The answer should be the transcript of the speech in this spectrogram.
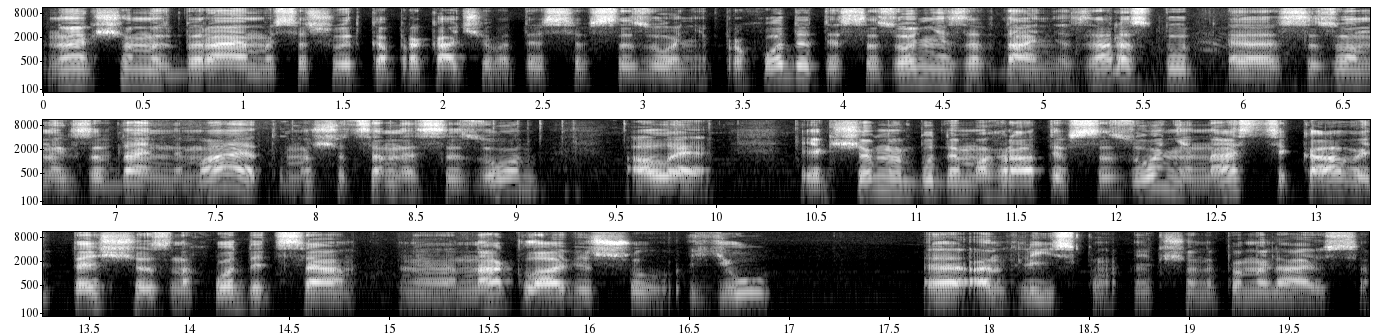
Ну, якщо ми збираємося швидко прокачуватися в сезоні, проходити сезонні завдання. Зараз тут е, сезонних завдань немає, тому що це не сезон. Але якщо ми будемо грати в сезоні, нас цікавить те, що знаходиться е, на клавішу U е, англійську, якщо не помиляюся.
